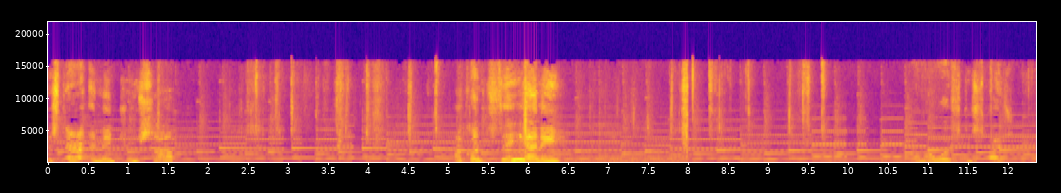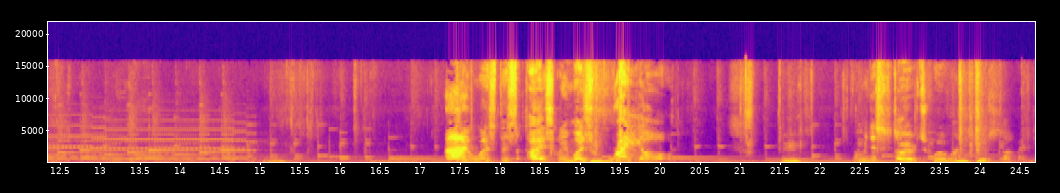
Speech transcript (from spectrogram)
Is there any juice up? I couldn't see any. This ice cream was. Real. I wish this ice cream was real. Hmm. Let me just start one juice up.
